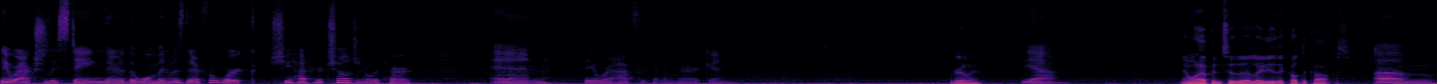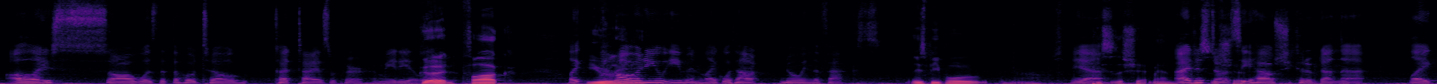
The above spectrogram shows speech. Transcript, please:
they were actually staying there. The woman was there for work. She had her children with her, and they were African American. really Yeah. and what happened to the lady that called the cops Um, all I saw was that the hotel cut ties with her immediately. good fuck Like, You how lady. do you even like without knowing the facts? these people Yeah, pieces of shit man I just Pieces of don't see how she could have done that. Like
